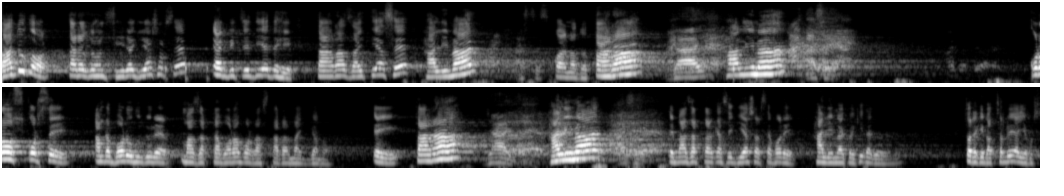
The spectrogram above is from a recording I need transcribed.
বাদুঘর তারা যখন ফিরা গিয়া সরছে এর ভিতরে দিয়ে দেহে তারা যাইতে আছে হালিমার কয় না তো তারা যায় হালিমা ক্রস করছে। আমরা বড় হুজুরের মাজারটা বরাবর রাস্তাটার মাঝখানে। এই তারা হালিমা? এই মাজারটার কাছে গিয়া সারছে পরে হালিমা কয় কি থাকবে তোরা কি বাচ্চা লই আইয়া পড়ছ?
